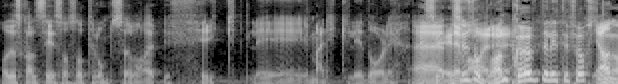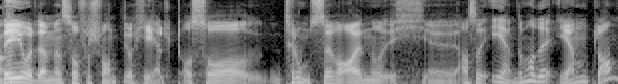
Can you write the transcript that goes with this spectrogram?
og det skal sies også Tromsø var fryktelig merkelig dårlig. Eh, Jeg, syns Brann prøvde litt i første Ja, omgang. det gjorde de, men så forsvant det jo helt. Og så Tromsø var noe Altså, de hadde én plan.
